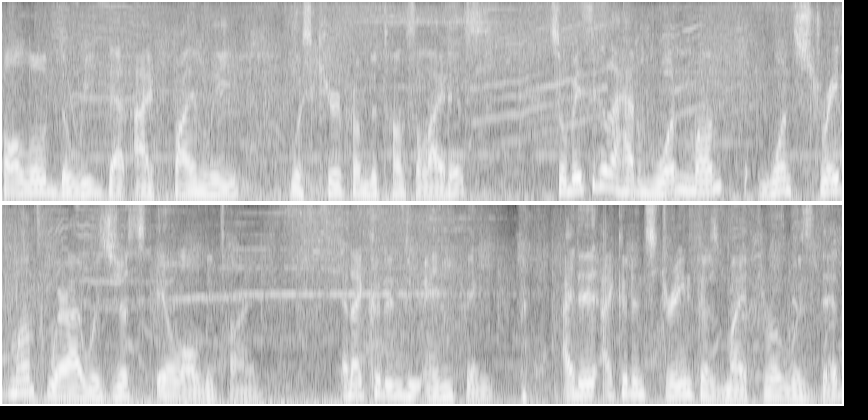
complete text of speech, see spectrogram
followed the week that I finally was cured from the tonsillitis. So basically I had one month, one straight month where I was just ill all the time. And I couldn't do anything. I did I couldn't stream because my throat was dead.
